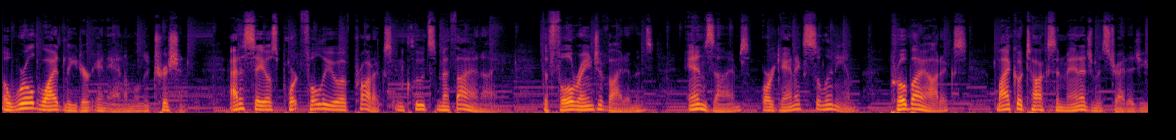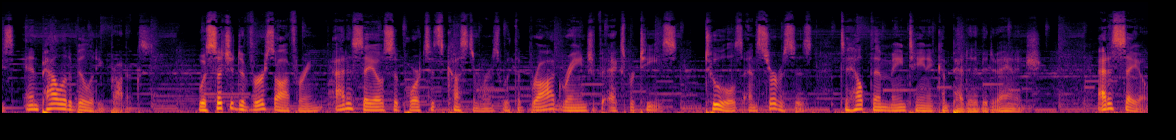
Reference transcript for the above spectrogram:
a worldwide leader in animal nutrition. Adisseo's portfolio of products includes methionine, the full range of vitamins, enzymes, organic selenium, probiotics, mycotoxin management strategies, and palatability products. With such a diverse offering, Adisseo supports its customers with a broad range of expertise, tools, and services to help them maintain a competitive advantage. Adisseo,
